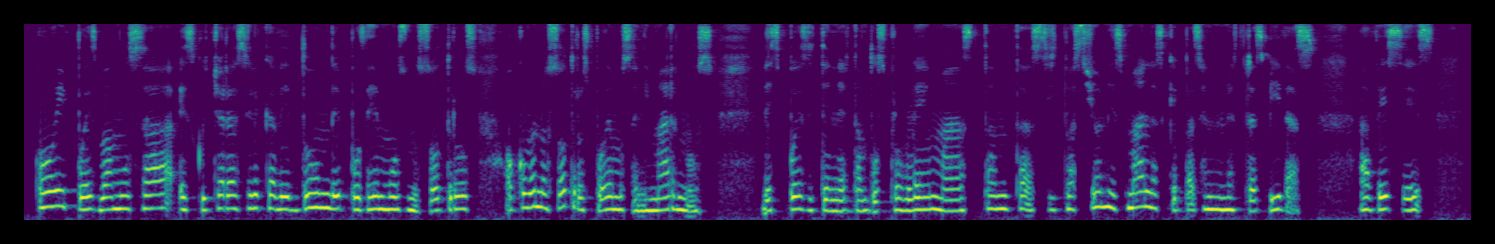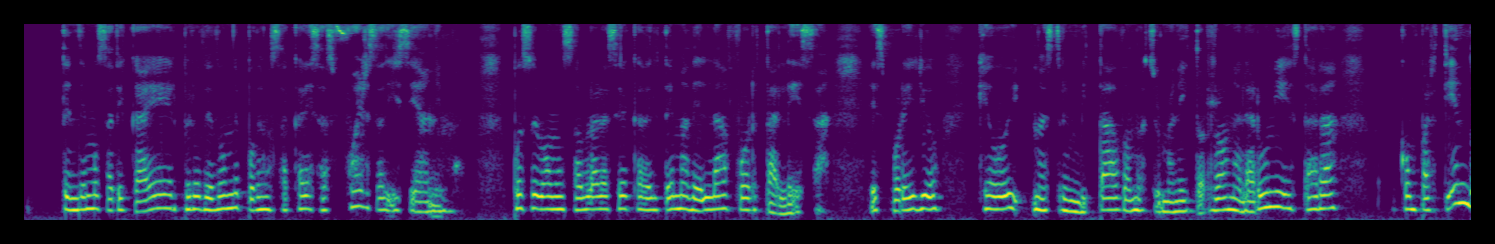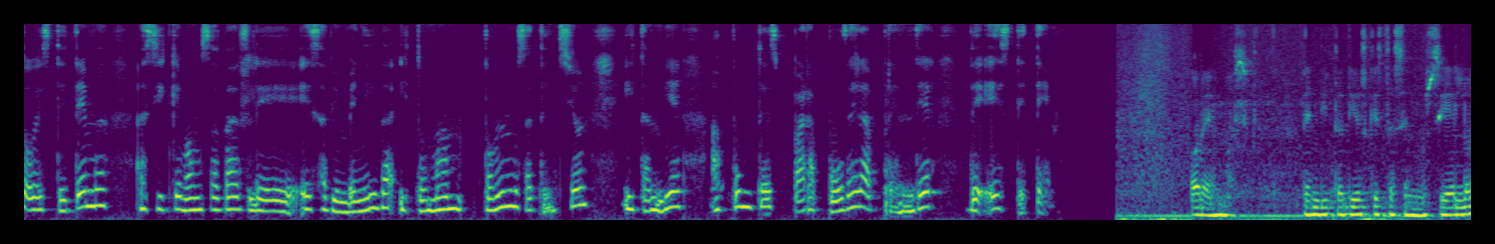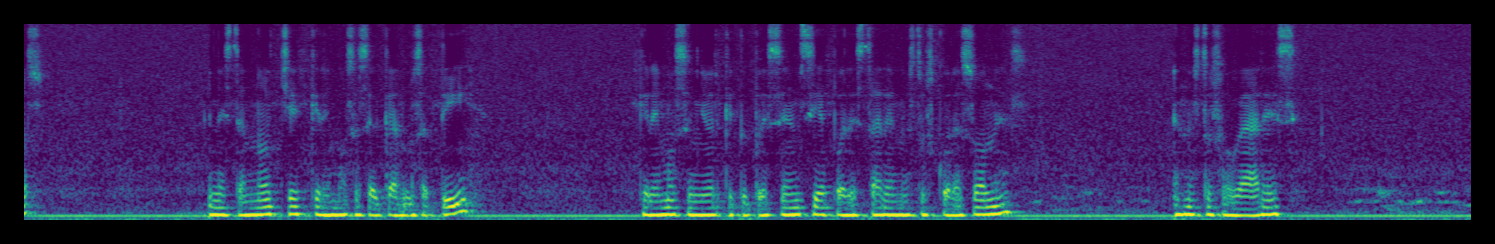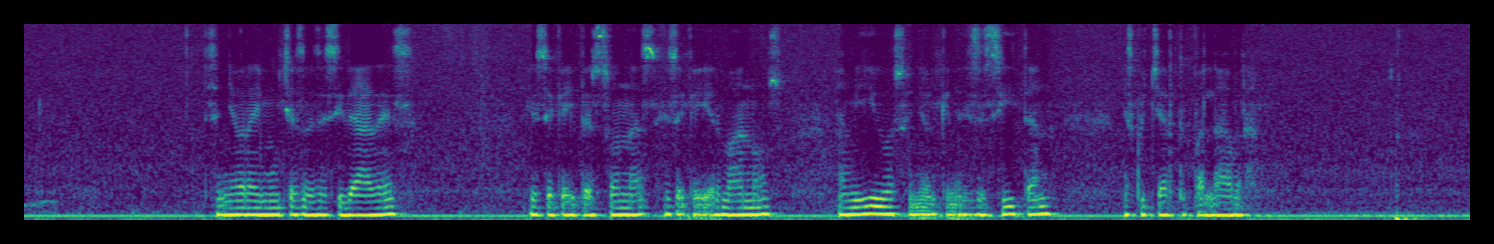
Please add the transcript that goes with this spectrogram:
Hoy pues vamos a escuchar acerca de dónde podemos nosotros o cómo nosotros podemos animarnos después de tener tantos problemas, tantas situaciones malas que pasan en nuestras vidas. A veces tendemos a decaer, pero ¿de dónde podemos sacar esas fuerzas y ese ánimo? Pues hoy vamos a hablar acerca del tema de la fortaleza. Es por ello que hoy nuestro invitado, nuestro hermanito Ronald Aruni, estará compartiendo este tema, así que vamos a darle esa bienvenida y tomemos atención y también apuntes para poder aprender de este tema. Oremos. Bendito Dios que estás en los cielos en esta noche queremos acercarnos a ti. Queremos, Señor, que tu presencia pueda estar en nuestros corazones, en nuestros hogares. Señor, hay muchas necesidades. Yo sé que hay personas, yo sé que hay hermanos, amigos, Señor, que necesitan escuchar tu palabra.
